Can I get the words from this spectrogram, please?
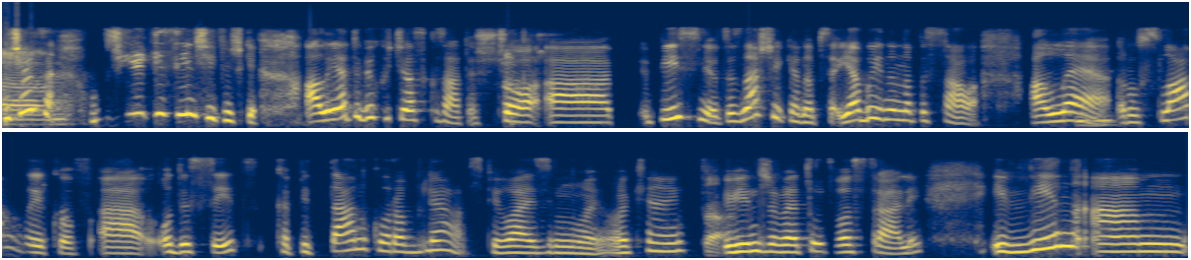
Хоча це може якісь інші фішки. Але я тобі хотіла сказати, що а, пісню, ти знаєш, як я написала? Я би її не написала. Але Мгм. Руслан Виков, а, Одесит, капітан корабля, співає зі мною. Окей, Так. він живе тут в Австралії, і він. ам,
